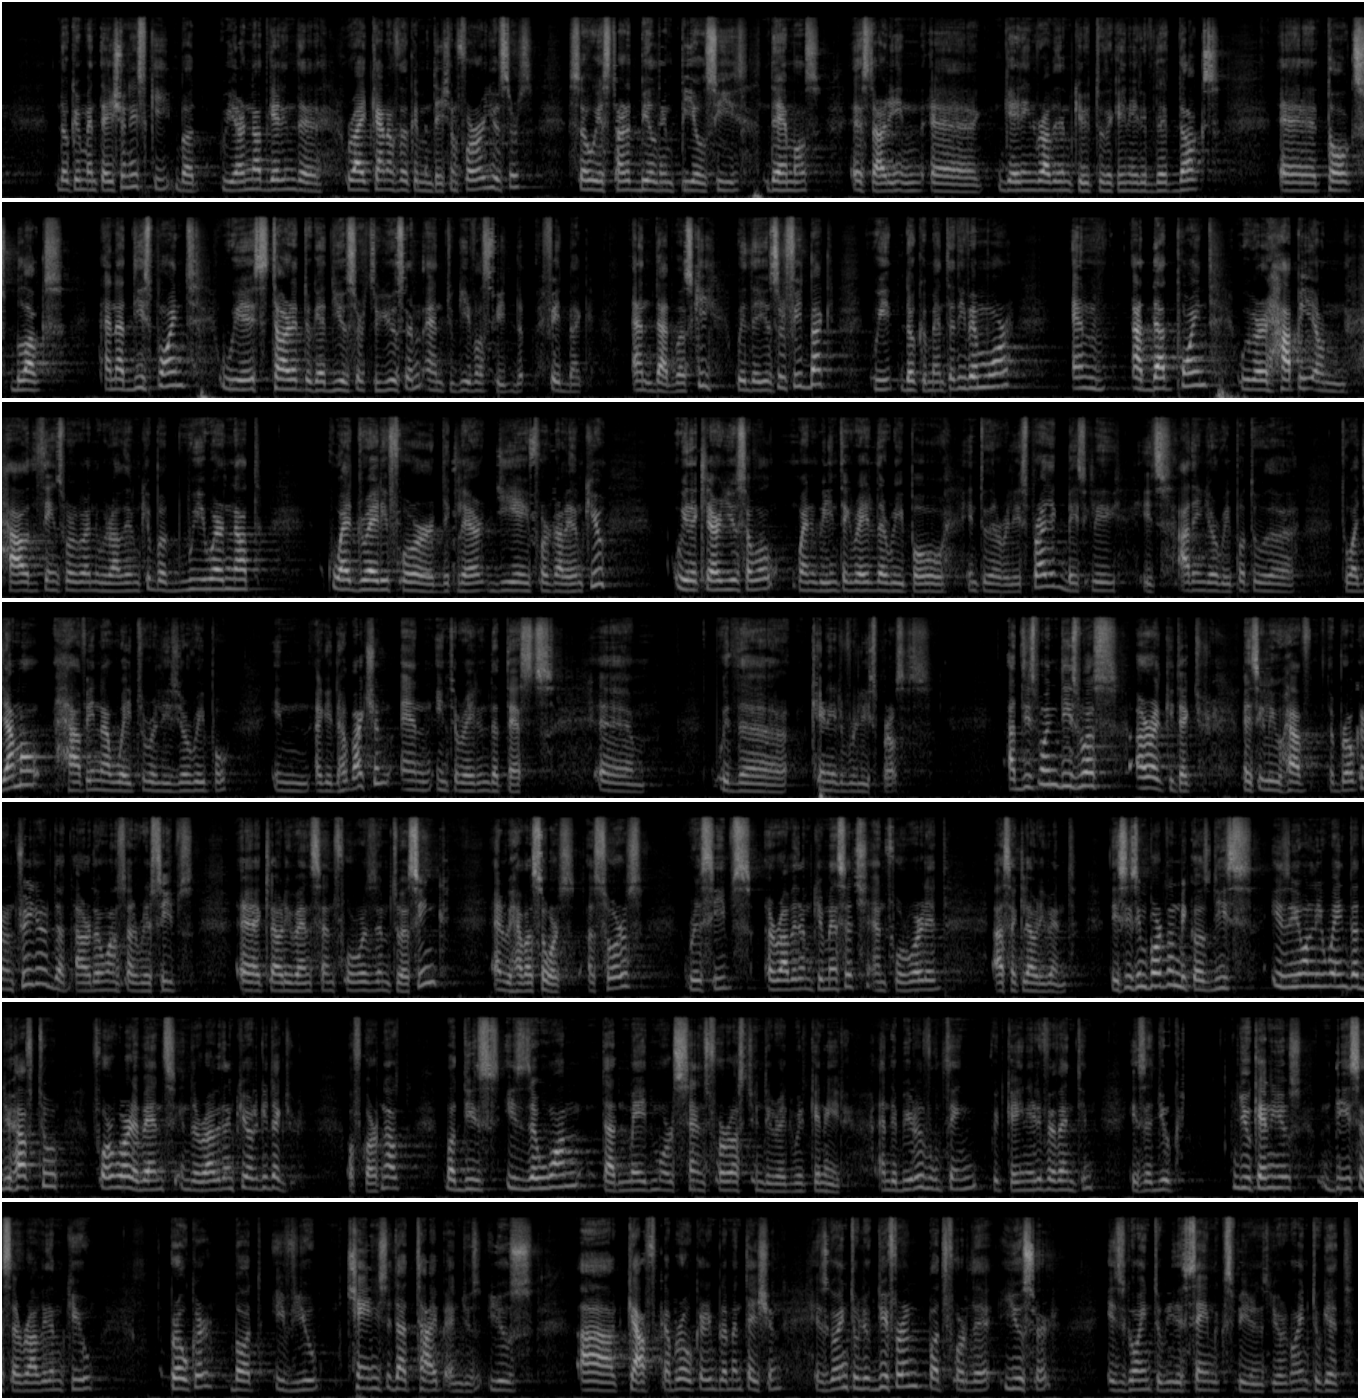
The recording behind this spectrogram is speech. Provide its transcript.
documentation is key, but we are not getting the right kind of documentation for our users. So we started building POCs, demos, starting uh, getting RabbitMQ to the Knative Dev docs, uh, talks, blogs. And at this point, we started to get users to use them and to give us feed feedback. And that was key. With the user feedback, we documented even more. And at that point, we were happy on how the things were going with RabbitMQ, but we were not quite ready for declare GA for RabbitMQ. We declare usable when we integrate the repo into the release project. Basically, it's adding your repo to, the, to a YAML, having a way to release your repo in a GitHub action, and integrating the tests um, with the Knative release process. At this point, this was our architecture. Basically, we have the broker and trigger that are the ones that receives uh, cloud events and forwards them to a sink and we have a source. A source receives a RabbitMQ message and forward it as a cloud event. This is important because this is the only way that you have to forward events in the RabbitMQ architecture. Of course not, but this is the one that made more sense for us to integrate with Knative. And the beautiful thing with Knative eventing is that you, you can use this as a RabbitMQ broker, but if you change that type and use, use uh, Kafka broker implementation is going to look different, but for the user, it's going to be the same experience. You're going to get,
